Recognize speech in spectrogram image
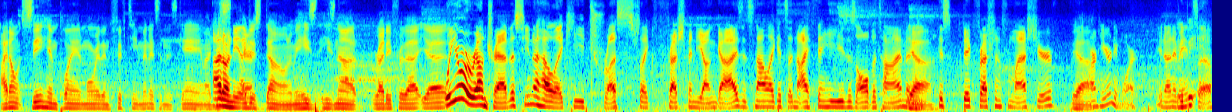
I don't see him playing more than 15 minutes in this game. I, just, I don't either. I just don't. I mean, he's he's not ready for that yet. Well, you were around Travis. You know how like he trusts like freshman young guys. It's not like it's an I thing he uses all the time. And Yeah. his big freshmen from last year yeah. aren't here anymore. You know what I mean? So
